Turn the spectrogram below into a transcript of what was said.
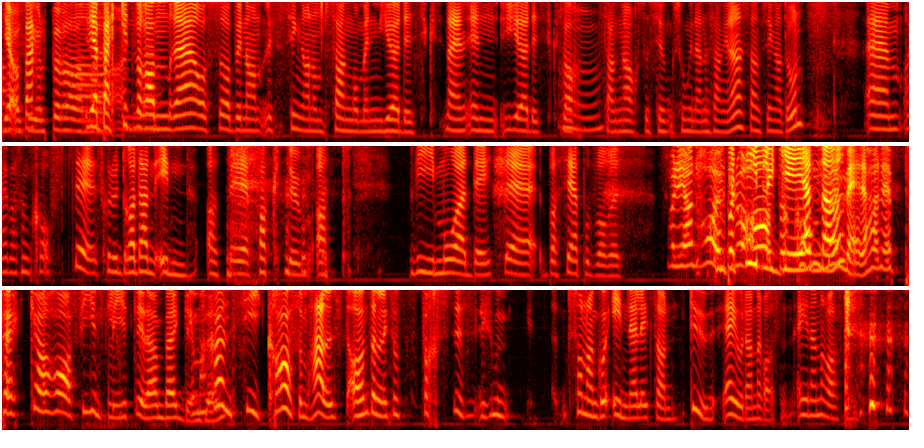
De har alltid hjulpet hverandre. De har backet hverandre, og så han, liksom, synger han om sang om en jødisk, nei, en, jødisk svart Mm. sanger som sung synger denne sangen. Så han synger til henne. Um, og jeg bare sånn, Hvor ofte skal du dra den inn? At det er faktum at vi må date basert på våre Fordi han har jo ikke noe annet å gener. komme med. Han er puck, han har fint lite i den bagen Man kan si hva som helst, annet enn liksom første liksom, Sånn han går inn, er litt sånn Du er jo denne rasen. Jeg er denne rasen.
